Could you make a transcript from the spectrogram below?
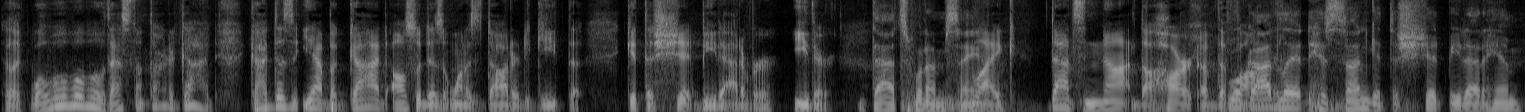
they're like, Whoa, whoa, whoa, whoa, that's not the heart of God. God doesn't yeah, but God also doesn't want his daughter to get the get the shit beat out of her either. That's what I'm saying. Like, that's not the heart of the well, father. God let his son get the shit beat out of him.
